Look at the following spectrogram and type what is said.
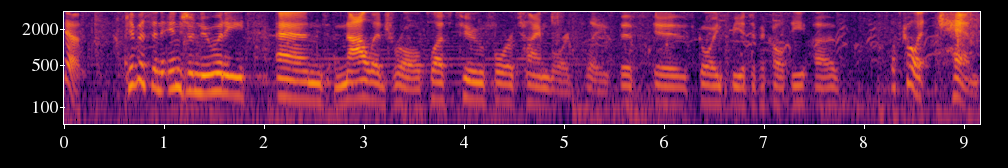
Yes. give us an ingenuity and knowledge roll plus two for Time Lord, please. This is going to be a difficulty of, let's call it 10.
